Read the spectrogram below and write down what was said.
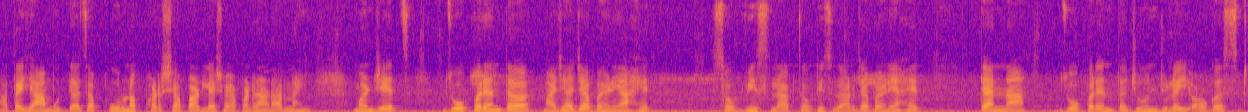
आता या मुद्द्याचा पूर्ण फडशा पाडल्याशिवाय आपण राहणार नाही. म्हणजेच जोपर्यंत माझ्या ज्या बहिणी आहेत सव्वीस लाख चौतीस हजार ज्या बहिणी आहेत त्यांना जोपर्यंत जून जुलै ऑगस्ट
